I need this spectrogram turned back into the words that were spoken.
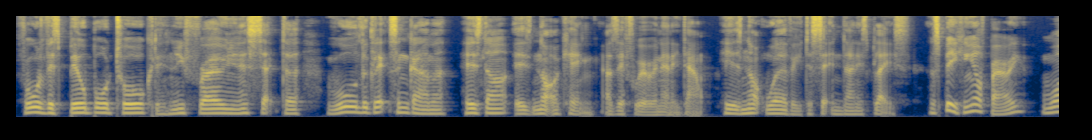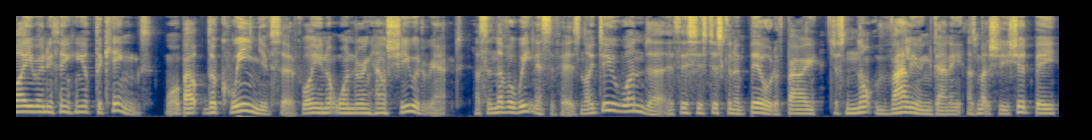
For all of this billboard talk and his new throne and his sceptre, with all the glitz and glamour, Hizdahr is not a king, as if we were in any doubt. He is not worthy to sit in Dany's place. And speaking of Barry, why are you only thinking of the kings? What about the queen you've served? Why are you not wondering how she would react? That's another weakness of his, and I do wonder if this is just going to build of Barry just not valuing Dany as much as he should be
